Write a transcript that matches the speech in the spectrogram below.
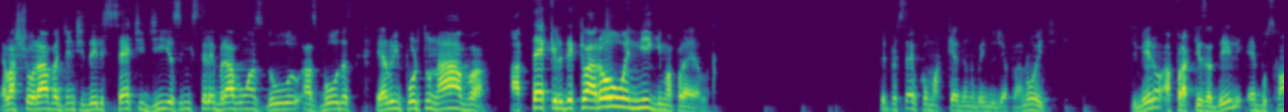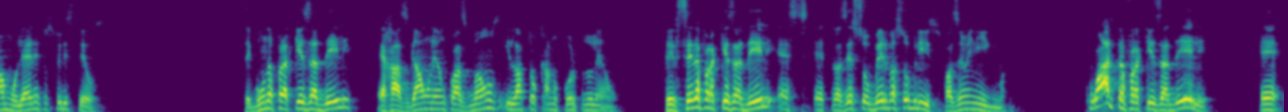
Ela chorava diante dele sete dias em que celebravam as, do, as bodas, ela o importunava, até que ele declarou o enigma para ela. Você percebe como a queda não vem do dia para a noite? Primeiro, a fraqueza dele é buscar uma mulher entre os filisteus. Segunda fraqueza dele é rasgar um leão com as mãos e lá tocar no corpo do leão. Terceira fraqueza dele é, é trazer soberba sobre isso, fazer um enigma. Quarta fraqueza dele é,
